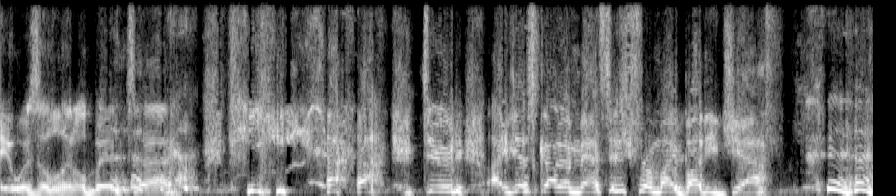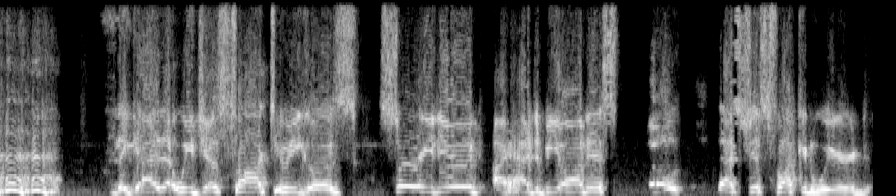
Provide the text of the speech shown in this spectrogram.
it was a little bit, uh, dude. I just got a message from my buddy Jeff, the guy that we just talked to. He goes, "Sorry, dude. I had to be honest. No, that's just fucking weird."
